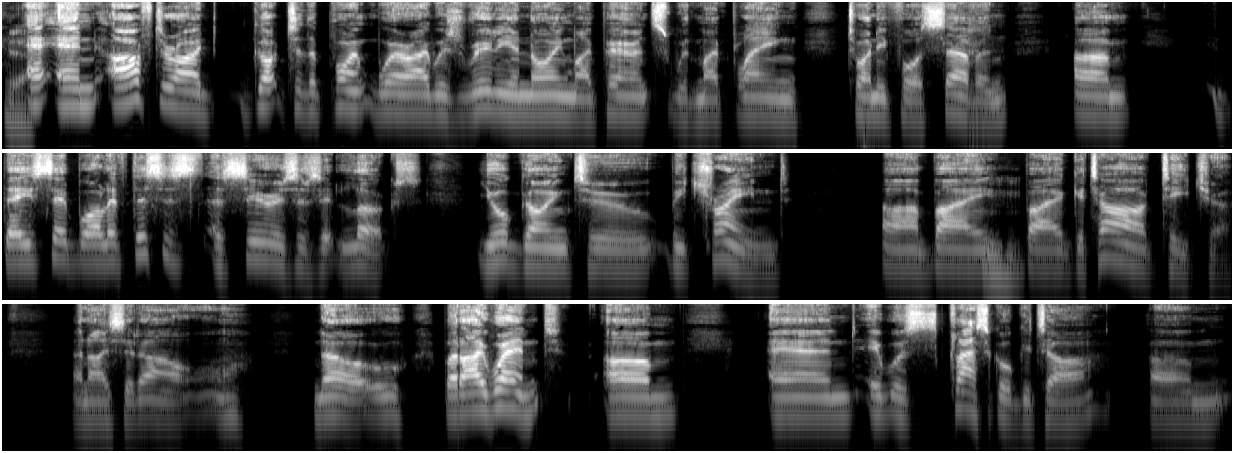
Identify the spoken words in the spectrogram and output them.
Yeah. And after I got to the point where I was really annoying my parents with my playing 24 7, um, they said, Well, if this is as serious as it looks, you're going to be trained uh, by, Mhm. by a guitar teacher. And I said, Oh, no. But I went, um, and it was classical guitar. Um,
